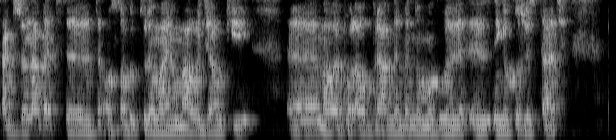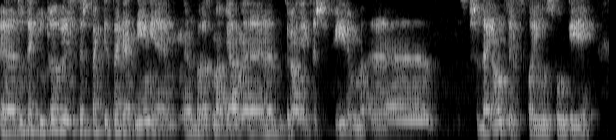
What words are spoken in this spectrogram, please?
także nawet e, te osoby, które mają małe działki, e, małe pola uprawne będą mogły z niego korzystać. Tutaj kluczowe jest też takie zagadnienie, bo rozmawiamy w gronie też firm sprzedających swoje usługi, E,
